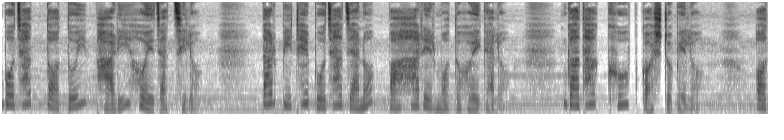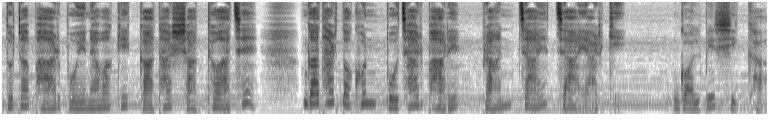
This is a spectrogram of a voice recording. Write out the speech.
বোঝা ততই ভারী হয়ে যাচ্ছিল। তার পিঠে বোঝা যেন পাহাড়ের মতো হয়ে গেল। গাধা খুব কষ্ট পেল। অতটা ভার বয়ে নেওয়া কি গাধার সাধ্য আছে? গাধার তখন বোঝার ভারে প্রাণ চায় চায় আর কি। গল্পের শিক্ষা।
